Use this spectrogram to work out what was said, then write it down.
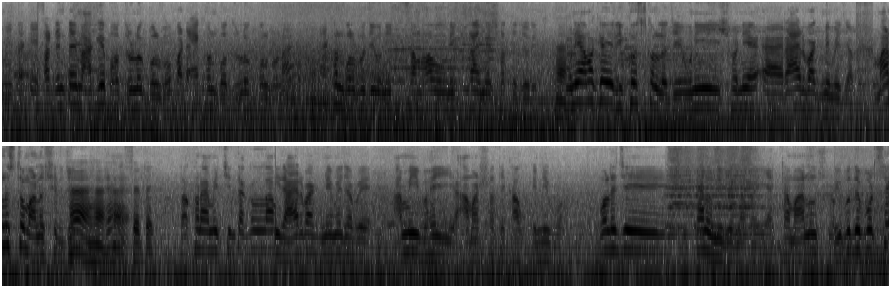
আমি তাকে সার্টেন টাইম আগে ভদ্রলোক বলব বাট এখন ভদ্রলোক বলব না। এখন বলব যে উনি সামহাও উনি ক্রাইমের সাথে জড়িত। হ্যাঁ। উনি আমাকে রিকোয়েস্ট করল যে উনি শনি রায়েরবাগ নেমে যাবে। মানুষ তো মানুষের জন্য। হ্যাঁ হ্যাঁ সেটাই। তখন আমি চিন্তা করলাম রায়েরবাগ নেমে যাবে আমি ভাই আমার সাথে কাউকে নিব। বলে যে কেন নেবেন না ভাই? একটা মানুষ বিপদে পড়ছে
